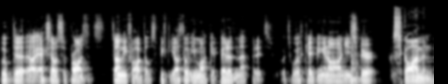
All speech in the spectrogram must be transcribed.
looked. Uh, actually, I was surprised. It's, it's only five dollars fifty. I thought you might get better than that, but it's it's worth keeping an eye on. Youth Spirit. Skyman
